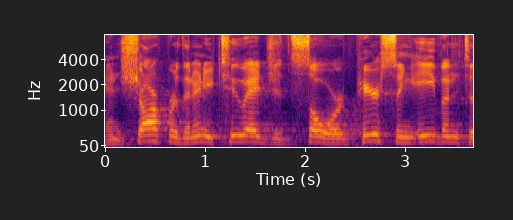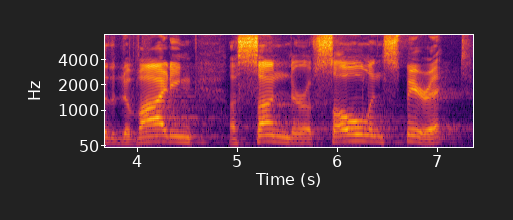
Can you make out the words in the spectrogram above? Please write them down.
and sharper than any two edged sword, piercing even to the dividing asunder of soul and spirit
